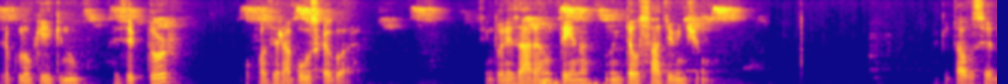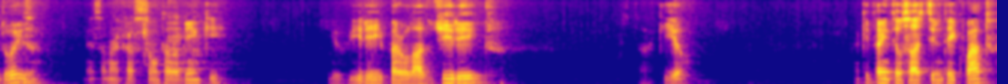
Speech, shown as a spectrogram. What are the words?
Já coloquei aqui no receptor. Vou fazer a busca agora. Sintonizar a antena no Intelsat 21. Aqui estava o C2, ó. Essa marcação estava bem aqui. Eu virei para o lado direito. Aqui, ó. Aqui está o Intelsat 34,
